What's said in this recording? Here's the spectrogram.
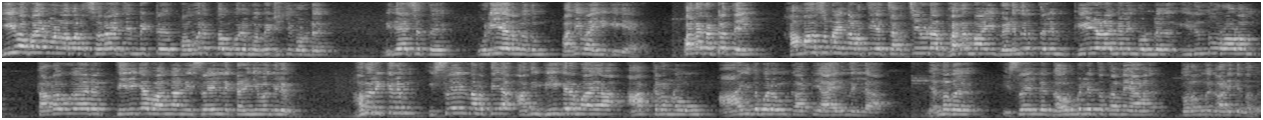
ജീവഭയമുള്ളവർ സ്വരാജ്യം വിട്ട് പൗരത്വം പോലും ഉപേക്ഷിച്ചുകൊണ്ട് വിദേശത്ത് കുടിയേറുന്നതും പതിവായിരിക്കുകയാണ്. പല ഘട്ടത്തിൽ ഹമാസുമായി നടത്തിയ ചർച്ചയുടെ ഫലമായി വെടിനിർത്തലും കീഴടങ്ങലും കൊണ്ട് ഇരുന്നൂറോളം തടവുകാരെ തിരികെ വാങ്ങാൻ ഇസ്രായേലിന് കഴിഞ്ഞുവെങ്കിലും അതൊരിക്കലും ഇസ്രയേൽ നടത്തിയ അതിഭീകരമായ ആക്രമണവും ആയുധബലവും കാട്ടിയായിരുന്നില്ല എന്നത് ഇസ്രയേലിന്റെ ദൗർബല്യത്തെ തന്നെയാണ് തുറന്നു കാണിക്കുന്നത്.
